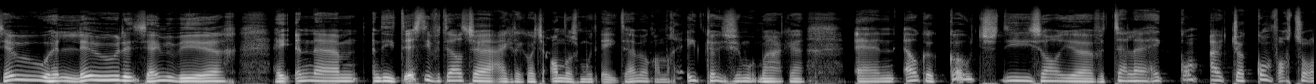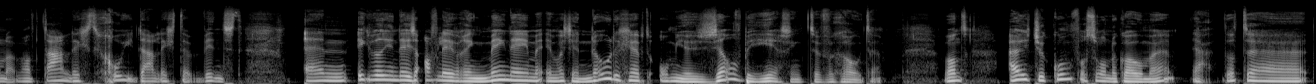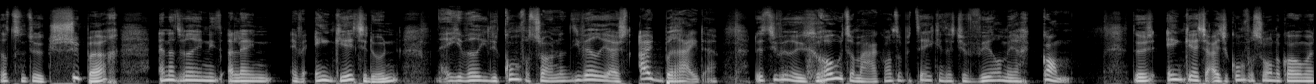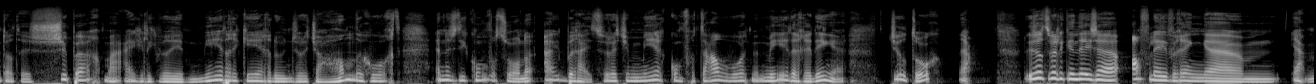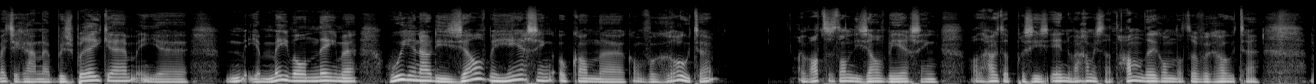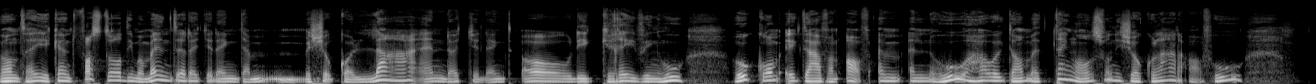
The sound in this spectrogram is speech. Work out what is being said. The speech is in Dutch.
Zo, hallo, daar zijn we weer. Hey, en, um, en die test die vertelt je eigenlijk wat je anders moet eten. Welke andere eetkeuzes je moet maken. En elke coach die zal je vertellen, hey, kom uit je comfortzone. Want daar ligt groei, daar ligt de winst. En ik wil je in deze aflevering meenemen in wat je nodig hebt om je zelfbeheersing te vergroten. Want uit je comfortzone komen, ja, dat, uh, dat is natuurlijk super. En dat wil je niet alleen even één keertje doen. Nee, je wil je de comfortzone, die wil je juist uitbreiden. Dus die wil je groter maken, want dat betekent dat je veel meer kan. Dus één keertje uit je comfortzone komen, dat is super. Maar eigenlijk wil je het meerdere keren doen, zodat je handig wordt. En dus die comfortzone uitbreidt, zodat je meer comfortabel wordt met meerdere dingen. Chill toch? Dus dat wil ik in deze aflevering uh, ja, met je gaan eh, bespreken en je, je mee wil nemen hoe je nou die zelfbeheersing ook kan, uh, kan vergroten. En wat is dan die zelfbeheersing? Wat houdt dat precies in? Waarom is dat handig om dat te vergroten? Want hey, je kent vast wel die momenten dat je denkt, chocola. En dat je denkt, oh, die craving, hoe, hoe kom ik daarvan af? En, en hoe hou ik dan met tengels van die chocolade af? Hoe,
